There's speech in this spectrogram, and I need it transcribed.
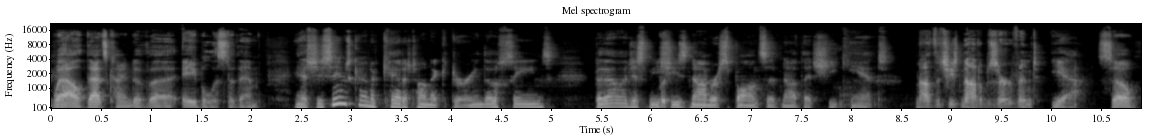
Well, that's kind of uh, ableist of them. Yeah, she seems kind of catatonic during those scenes, but that might just mean But- she's non-responsive, not that she can't. not that she's not observant Yeah. So,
